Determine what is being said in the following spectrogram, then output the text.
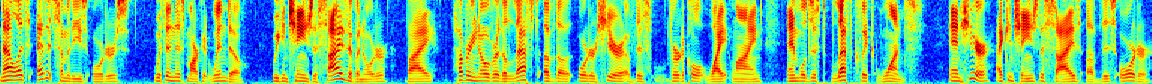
Now let's edit some of these orders within this market window. We can change the size of an order by hovering over the left of the order here of this vertical white line and we'll just left click once. And here I can change the size of this order.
